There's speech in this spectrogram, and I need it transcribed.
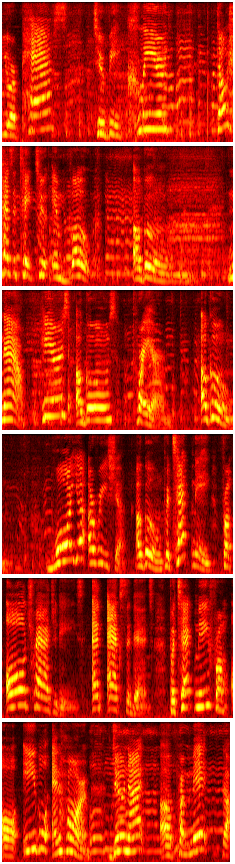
your paths to be cleared, don't hesitate to invoke Ogun. Now, here's Ogun's prayer. Ogun, warrior Orisha, Ogun, protect me from all tragedies and accidents. Protect me from all evil and harm. Do not uh, permit the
